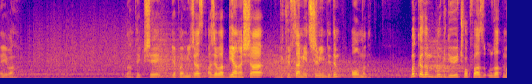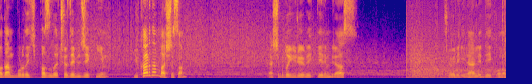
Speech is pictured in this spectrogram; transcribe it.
eyvah Buradan pek bir şey yapamayacağız. Acaba bir an aşağı bükülsem yetişir miyim dedim. Olmadı. Bakalım bu videoyu çok fazla uzatmadan buradaki puzzle'ı çözebilecek miyim? Yukarıdan başlasam. Gerçi bu da yürüyor. Bekleyelim biraz. Şöyle ilerledik. Onun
